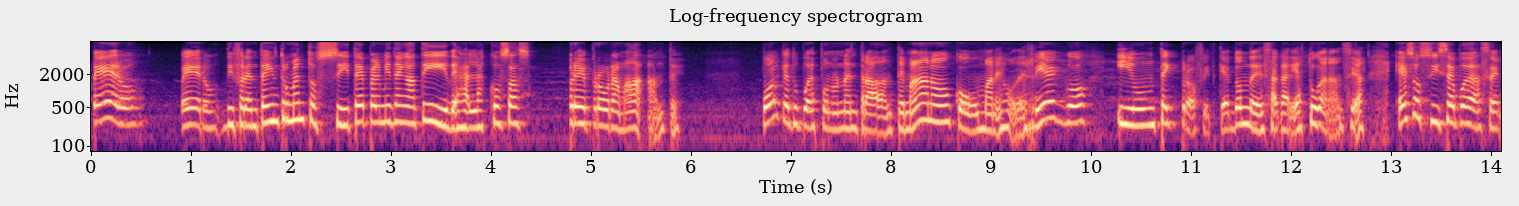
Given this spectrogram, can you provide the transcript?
Pero, pero, diferentes instrumentos sí te permiten a ti dejar las cosas preprogramadas antes porque tú puedes poner una entrada antemano con un manejo de riesgo y un take profit, que es donde sacarías tu ganancia. Eso sí se puede hacer.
